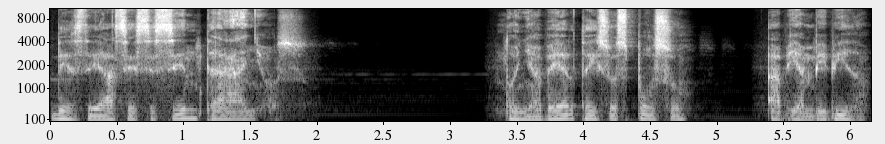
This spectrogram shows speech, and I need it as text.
desde hace 60 años doña Berta y su esposo habían vivido.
